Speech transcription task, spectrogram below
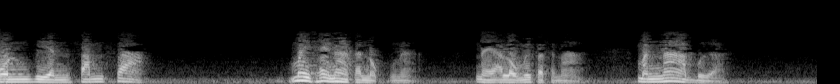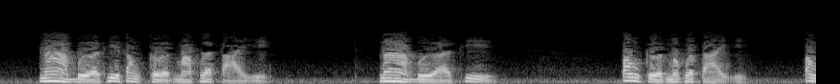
วนเวียนซ้ำซาก ไม่ใช่น่าสนุกนะในอารมณ์วิปัสสนา มันน่าเบื่อ น่าเบื่อที่ต้องเกิดมาเพื่อตายอีก น่าเบื่อที่ต้องเกิดมาเพื่อตายอีก ต้อง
